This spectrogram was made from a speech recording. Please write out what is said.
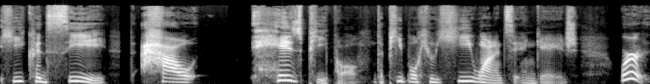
He could see how his people, the people who he wanted to engage, were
